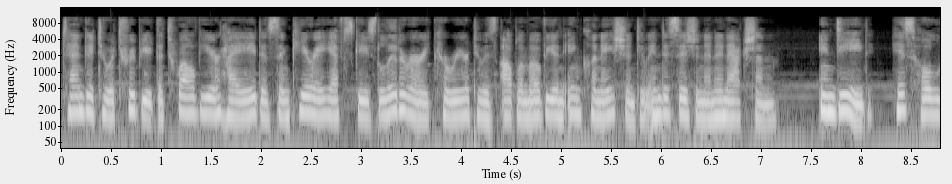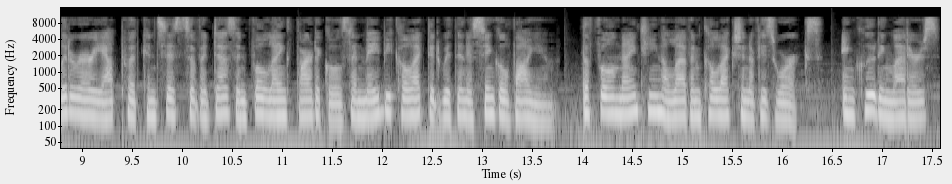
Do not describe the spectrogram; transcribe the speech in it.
tended to attribute the 12-year hiatus in Kireyevsky's literary career to his Oblomovian inclination to indecision and inaction. Indeed, his whole literary output consists of a dozen full-length articles and may be collected within a single volume. The full 1911 collection of his works, including letters,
